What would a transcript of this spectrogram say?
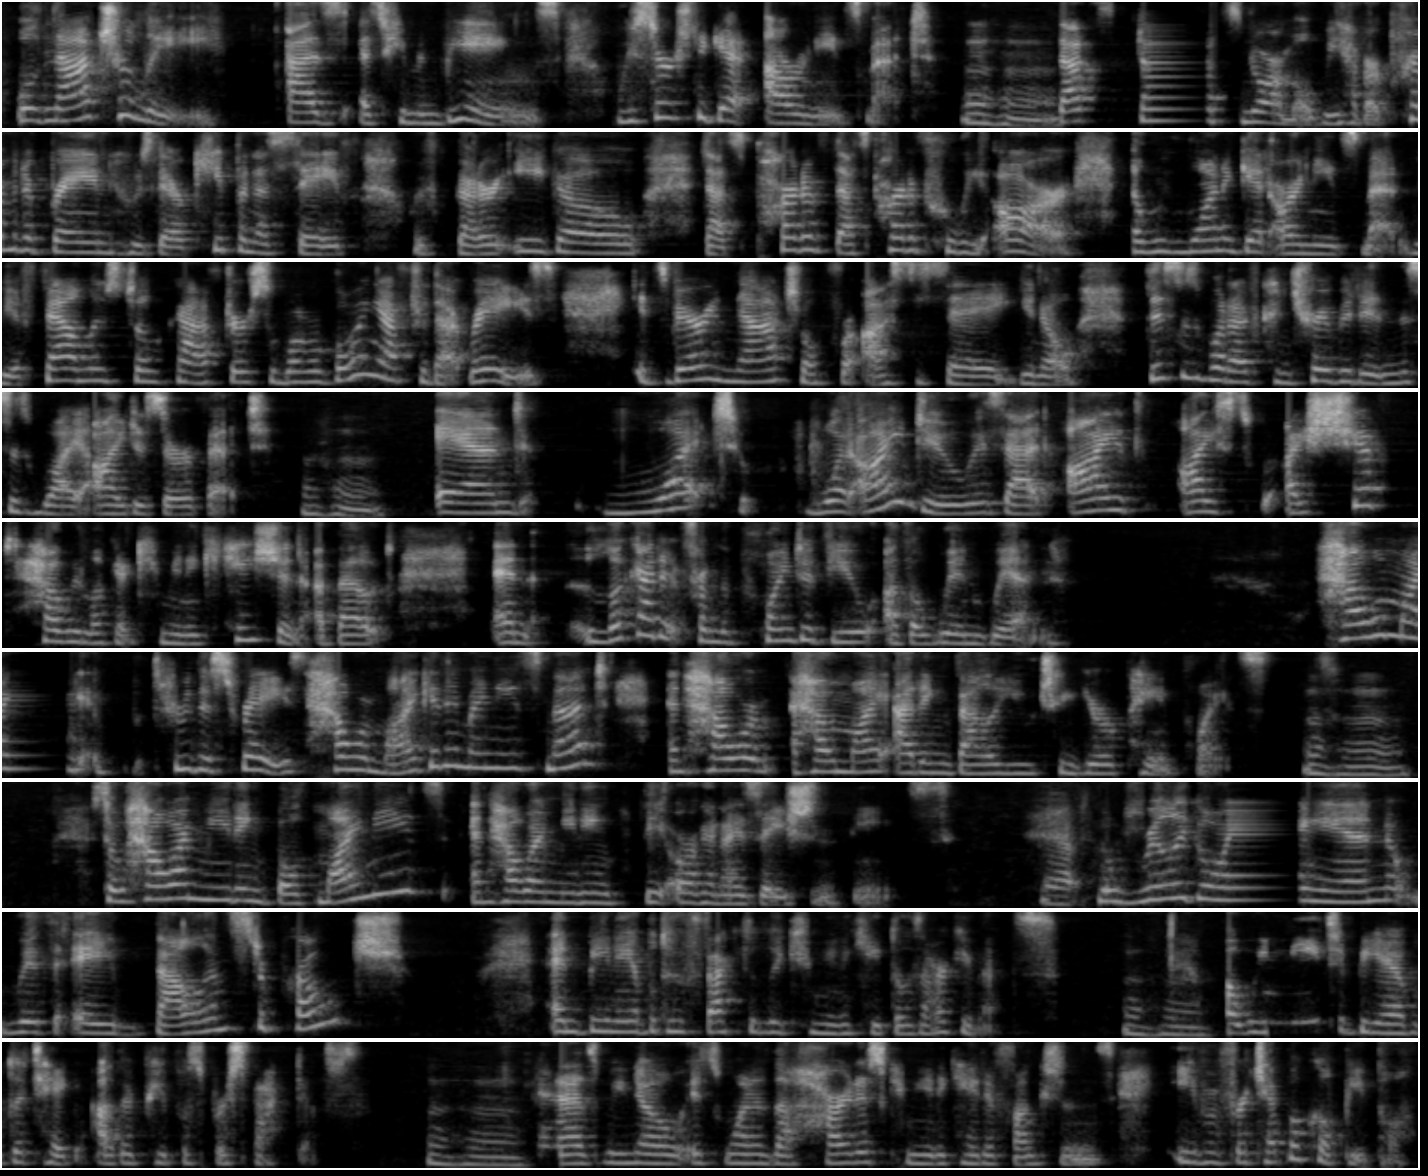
Well naturally as as human beings we search to get our needs met. Mm-hmm. that's that's normal. We have our primitive brain who's there keeping us safe. We've got our ego. That's part of that's part of who we are. And we want to get our needs met. We have families to look after. So when we're going after that raise it's very natural for us to say you know this is what i've contributed and this is why i deserve it. Mm-hmm. and what what I do is that I I I shift how we look at communication about and look at it from the point of view of a win-win. How am I through this race? How am I getting my needs met, and how are how am I adding value to your pain points? Mm-hmm. So how I'm meeting both my needs and how I'm meeting the organization's needs. Yeah. So really going in with a balanced approach and being able to effectively communicate those arguments. Mm-hmm. But we need to be able to take other people's perspectives. Mm-hmm. And as we know, it's one of the hardest communicative functions, even for typical people.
